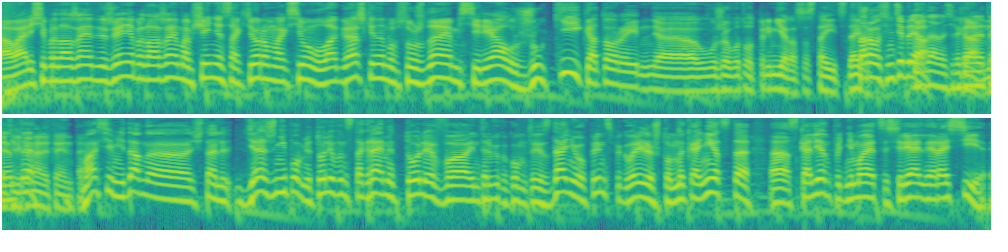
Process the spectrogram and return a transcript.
Товарищи, продолжаем движение, продолжаем общение с актером Максимом Лагашкиным. Обсуждаем сериал «Жуки», который э, уже вот-вот премьера состоится. да? 2 сентября, да, на телеканале да, на ТНТ. телеканале ТНТ. Максим, недавно читали, я же не помню, то ли в Инстаграме, то ли в интервью какому-то изданию, в принципе, говорили, что наконец-то э, с колен поднимается сериальная Россия.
